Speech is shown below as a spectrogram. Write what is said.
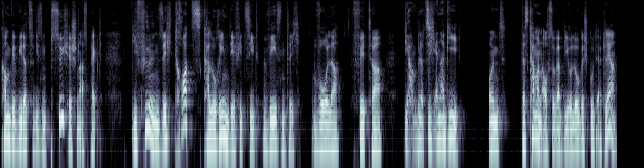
kommen wir wieder zu diesem psychischen Aspekt, die fühlen sich trotz Kaloriendefizit wesentlich wohler, fitter, die haben plötzlich Energie. Und das kann man auch sogar biologisch gut erklären,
